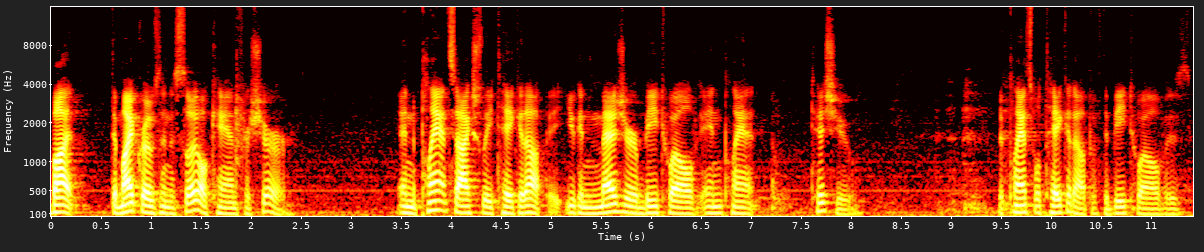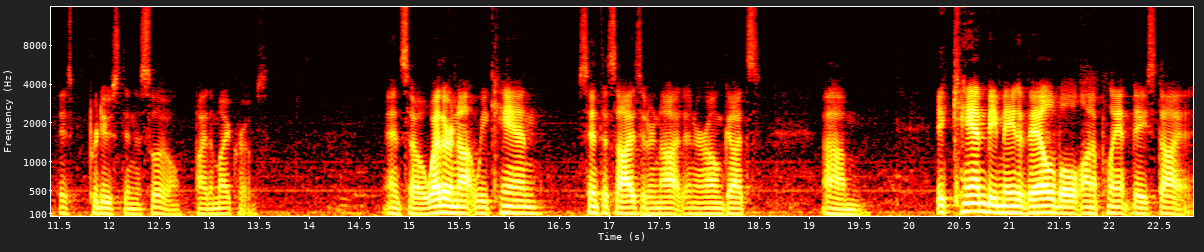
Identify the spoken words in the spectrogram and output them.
But the microbes in the soil can for sure. And the plants actually take it up. You can measure B12 in plant tissue. The plants will take it up if the B12 is, is produced in the soil by the microbes. And so, whether or not we can synthesize it or not in our own guts, um, it can be made available on a plant based diet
